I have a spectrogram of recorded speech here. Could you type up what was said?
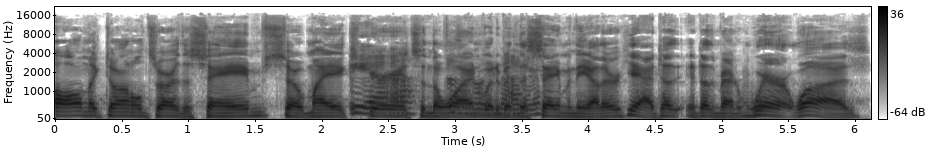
all McDonald's are the same, so my experience in the one would have been the same in the other. Yeah, it, does, it doesn't matter where it was.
